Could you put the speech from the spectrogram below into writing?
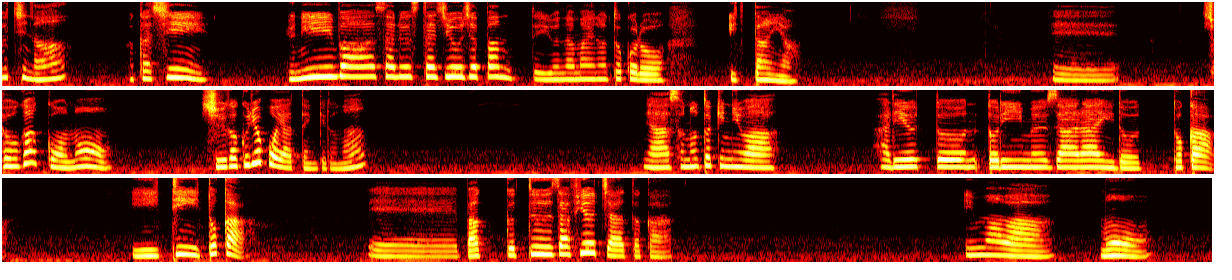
うちな、昔、ユニバーサル・スタジオ・ジャパンっていう名前のところ行ったんや。えー、小学校の修学旅行やってんけどな。いや、その時には、ハリウッド・ドリーム・ザ・ライドとか、E.T. とか、えー、バック・トゥー・ザ・フューチャーとか、今は、もう、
